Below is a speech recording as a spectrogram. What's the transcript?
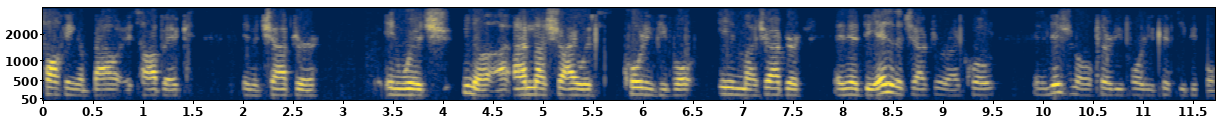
talking about a topic in a chapter in which, you know, I, I'm not shy with quoting people in my chapter. And at the end of the chapter, I quote an additional 30, 40, 50 people.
